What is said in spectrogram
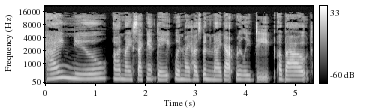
I knew on my second date when my husband and I got really deep about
